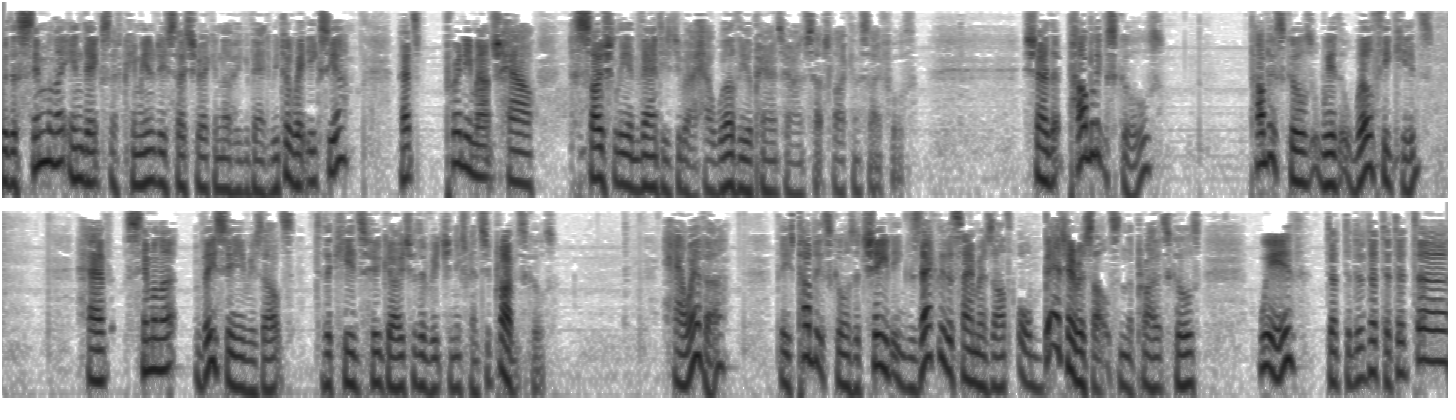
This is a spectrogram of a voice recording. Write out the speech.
with a similar index of community socioeconomic advantage, we talk about ICSEA, that's pretty much how socially advantaged you are, how wealthy your parents are, and such like, and so forth, show that public schools, public schools with wealthy kids, have similar VCE results to the kids who go to the rich and expensive private schools. However, these public schools achieve exactly the same results or better results than the private schools with da, da, da,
